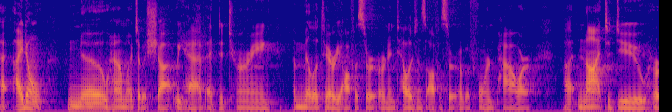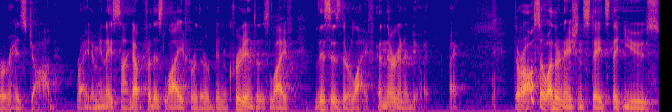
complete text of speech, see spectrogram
I, I don't know how much of a shot we have at deterring a military officer or an intelligence officer of a foreign power uh, not to do her his job, right? I mean, they signed up for this life or they've been recruited into this life. This is their life, and they're going to do it, right? There are also other nation states that use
